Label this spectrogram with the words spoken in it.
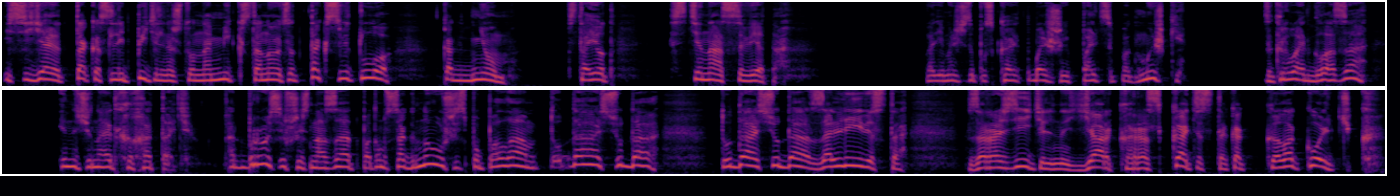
и сияют так ослепительно, что на миг становится так светло, как днем. Встает стена света. Владимирович запускает большие пальцы под мышки, закрывает глаза и начинает хохотать. Отбросившись назад, потом согнувшись пополам, туда-сюда, туда-сюда, заливисто, заразительно, ярко, раскатисто, как колокольчик.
